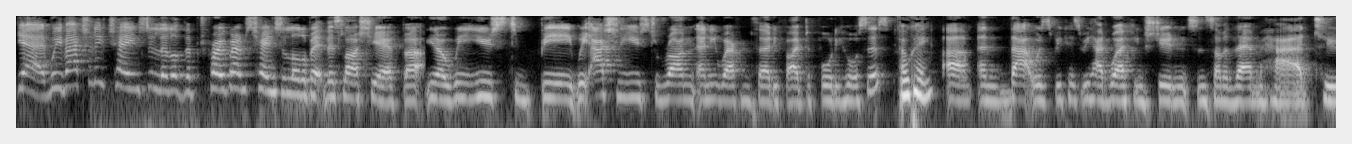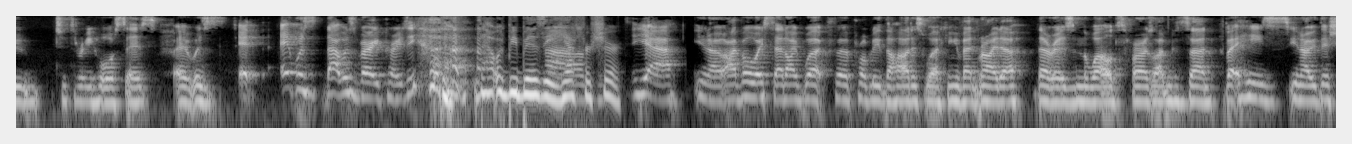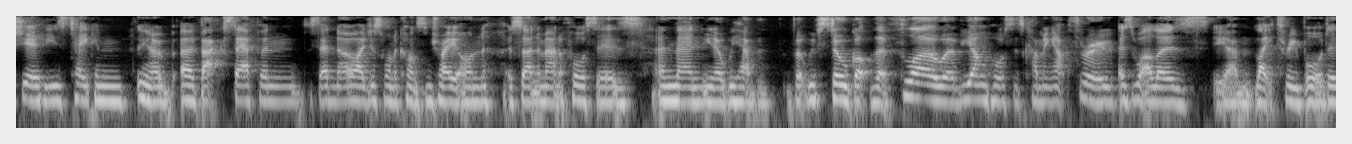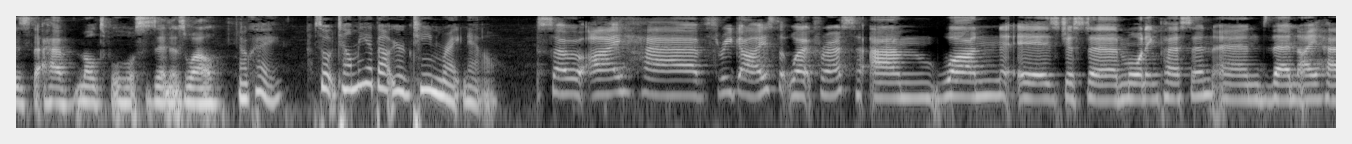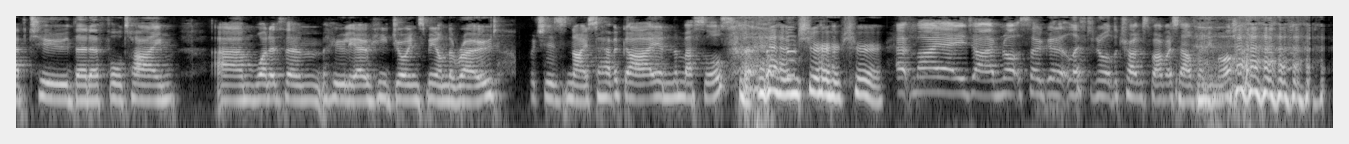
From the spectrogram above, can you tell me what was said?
Yeah, we've actually changed a little. The program's changed a little bit this last year, but you know, we used to be, we actually used to run anywhere from 35 to 40 horses. Okay. Um, and that was because we had working students and some of them had two to three horses. It was, it, it was, that was very crazy. That would be busy. yeah, for Um, sure. yeah, you know, I've always said I work for probably the hardest working event rider there is in the world, as far as I'm concerned. But he's, you know, this year he's taken, you know, a back step and said, no, I just want to concentrate on a certain amount of horses. And then, you know, we have, but we've still got the flow of young horses coming up through, as well as um, like three borders that have multiple horses in as well. Okay. So, tell me about your team right now. So I have three guys that work for us. Um, one is just a morning person, and then I have two that are full time. Um, one of them, Julio, he joins me on the road, which is nice to have a guy and the muscles. I'm sure, sure. At my age, I'm not so good at lifting all the trunks by myself anymore.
